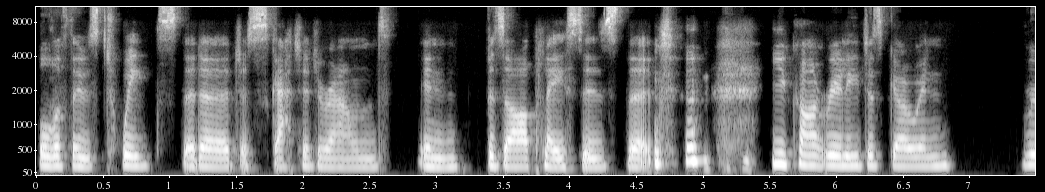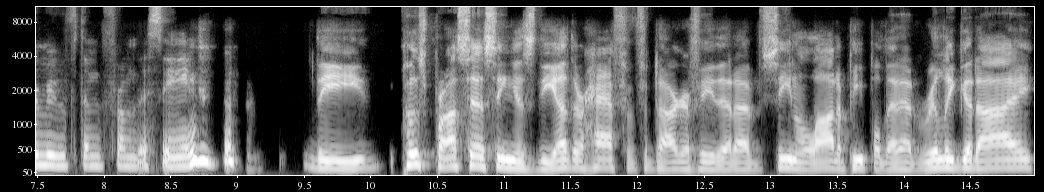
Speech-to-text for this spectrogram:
all of those twigs that are just scattered around in bizarre places that you can't really just go and remove them from the scene. the post processing is the other half of photography that I've seen a lot of people that had really good eye,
